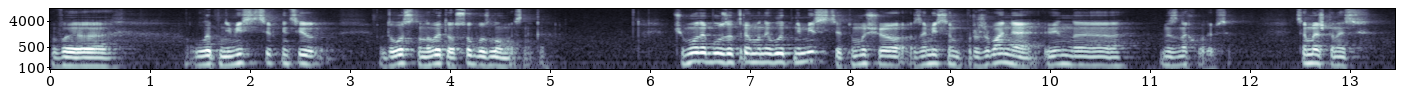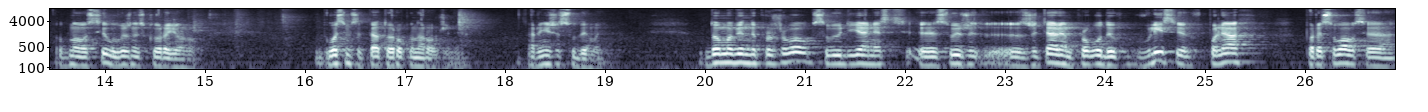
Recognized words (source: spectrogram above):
в липні місяці в кінці вдалося встановити особу зловмисника. Чому не був затриманий в липні місяці? Тому що за місцем проживання він е, не знаходився. Це мешканець одного з сіл Вижницького району, 85-го року народження, раніше судимий. Дома він не проживав, свою діяльність, е, своє е, життя він проводив в лісі, в полях, пересувався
